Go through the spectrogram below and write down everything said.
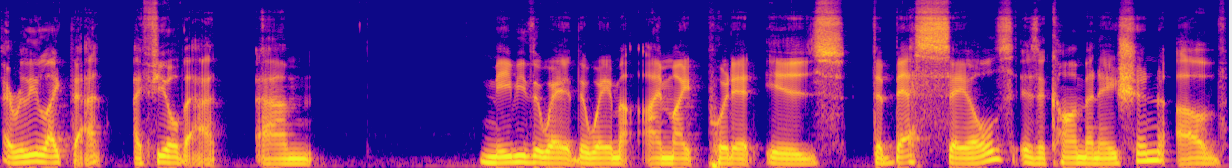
I really like that. I feel that. Um, maybe the way the way I might put it is the best sales is a combination of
